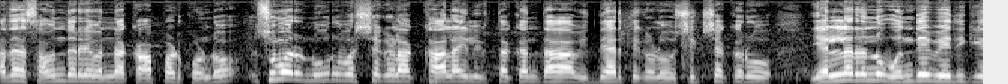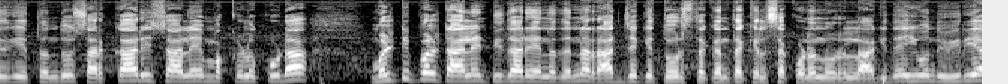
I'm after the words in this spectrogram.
ಅದರ ಸೌಂದರ್ಯವನ್ನು ಕಾಪಾಡಿಕೊಂಡು ಸುಮಾರು ನೂರು ವರ್ಷಗಳ ಕಾಲ ಇಲ್ಲಿರ್ತಕ್ಕಂತಹ ವಿದ್ಯಾರ್ಥಿಗಳು ಶಿಕ್ಷಕರು ಎಲ್ಲರನ್ನೂ ಒಂದೇ ವೇದಿಕೆಗೆ ತಂದು ಸರ್ಕಾರಿ ಶಾಲೆ ಮಕ್ಕಳು ಕೂಡ ಮಲ್ಟಿಪಲ್ ಟ್ಯಾಲೆಂಟ್ ಇದ್ದಾರೆ ಅನ್ನೋದನ್ನು ರಾಜ್ಯಕ್ಕೆ ತೋರಿಸ್ತಕ್ಕಂಥ ಕೆಲಸ ಕೊಣನೂರಲ್ಲಿ ಆಗಿದೆ ಈ ಒಂದು ಹಿರಿಯ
